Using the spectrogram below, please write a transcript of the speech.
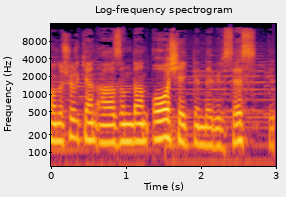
konuşurken ağzından o şeklinde bir ses e,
